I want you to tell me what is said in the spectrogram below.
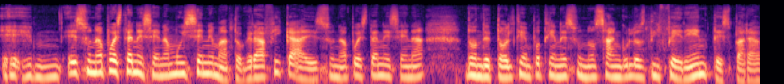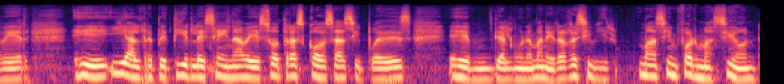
eh, es una puesta en escena muy cinematográfica, es una puesta en escena donde todo el tiempo tienes unos ángulos diferentes para ver eh, y al repetir la escena ves otras cosas y puedes eh, de alguna manera recibir más información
